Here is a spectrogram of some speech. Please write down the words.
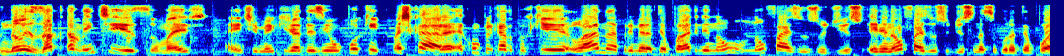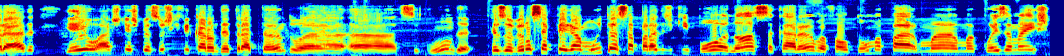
não não exatamente isso, mas a gente meio que já desenhou um pouquinho. Mas, cara, é complicado porque lá na primeira temporada ele não, não faz uso disso, ele não faz uso disso na segunda temporada, e aí eu acho que as pessoas que ficaram detratando a, a segunda resolveram se apegar muito a essa parada de que, pô, nossa, caramba, faltou uma, uma, uma coisa mais,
